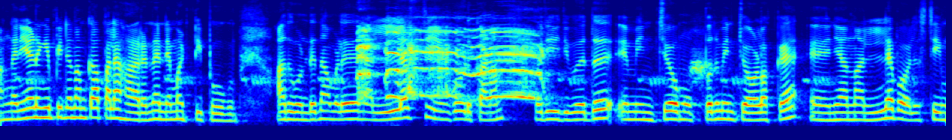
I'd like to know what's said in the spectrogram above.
അങ്ങനെയാണെങ്കിൽ പിന്നെ നമുക്ക് ആ പലഹാരം തന്നെ മട്ടിപ്പോകും. അതുകൊണ്ട് നമ്മൾ നല്ല സ്റ്റീം കൊടുക്കണം. ഒരു ഇരുപത് മിനിറ്റോ മുപ്പത് മിനിറ്റോളൊക്കെ ഞാൻ നല്ല പോലെ സ്റ്റീം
